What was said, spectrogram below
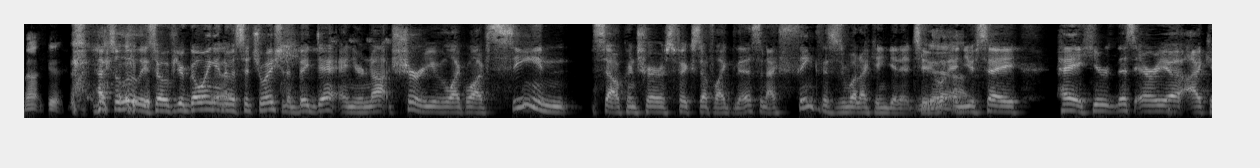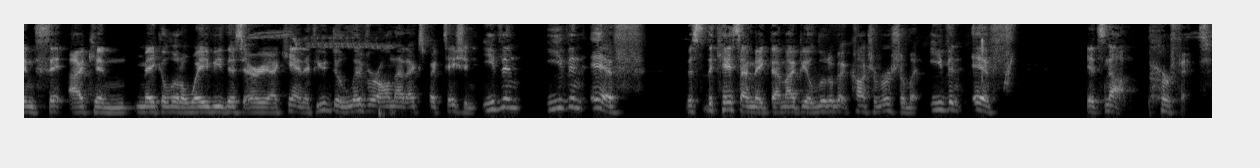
not good. Absolutely. So if you're going into a situation, a big dent, and you're not sure, you're like, well, I've seen Sal Contreras fix stuff like this, and I think this is what I can get it to. Yeah. And you say, hey, here, this area, I can think, I can make a little wavy. This area, I can. If you deliver on that expectation, even even if this is the case I make, that might be a little bit controversial, but even if it's not perfect,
